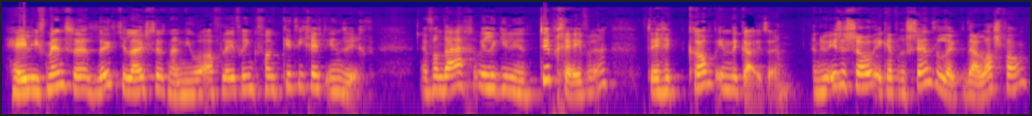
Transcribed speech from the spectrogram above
Hey lief mensen, leuk dat je luistert naar een nieuwe aflevering van Kitty Geeft Inzicht. En vandaag wil ik jullie een tip geven tegen kramp in de kuiten. En nu is het zo, ik heb recentelijk daar last van.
